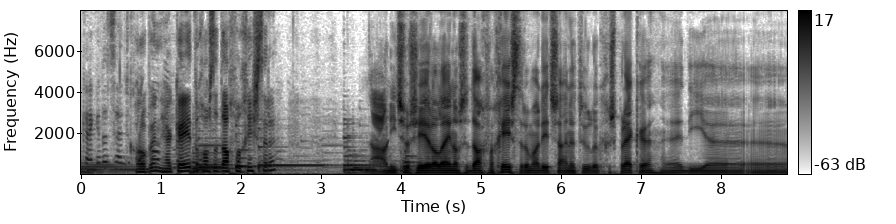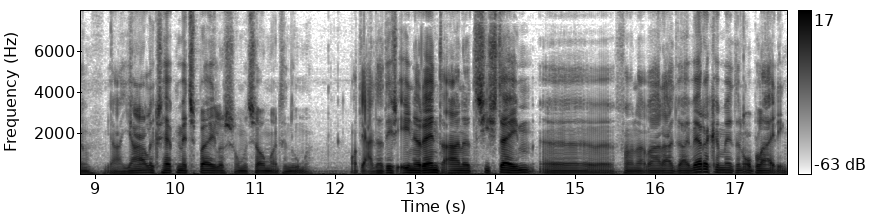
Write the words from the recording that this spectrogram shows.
Kijk, en dat zijn toch Robin, herken je het nog als de dag van gisteren? Nou, niet zozeer alleen als de dag van gisteren, maar dit zijn natuurlijk gesprekken hè, die je eh, ja, jaarlijks hebt met spelers, om het zo maar te noemen. Want ja, dat is inherent aan het systeem eh, van waaruit wij werken met een opleiding.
